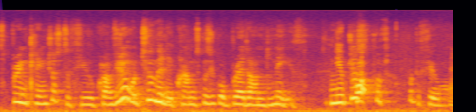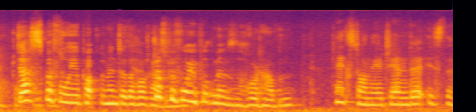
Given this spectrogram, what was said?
sprinkling just a few crumbs. You don't want too many crumbs because you've got bread underneath. And you Just put, put, a few on top. just before you pop them into the hot. Just oven. before you put them into the hot oven. Next on the agenda is the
